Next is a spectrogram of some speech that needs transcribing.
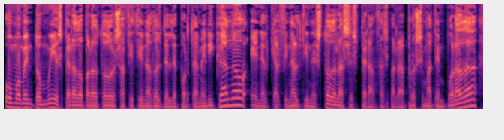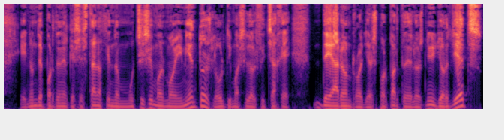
Un momento muy esperado para todos los aficionados del deporte americano, en el que al final tienes todas las esperanzas para la próxima temporada, en un deporte en el que se están haciendo muchísimos movimientos. Lo último ha sido el fichaje de Aaron Rodgers por parte de los New York Jets,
